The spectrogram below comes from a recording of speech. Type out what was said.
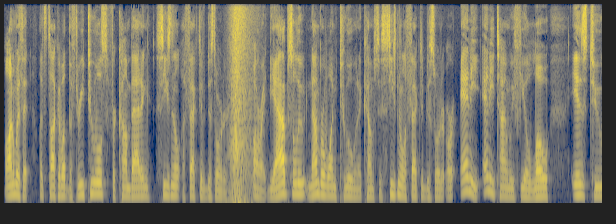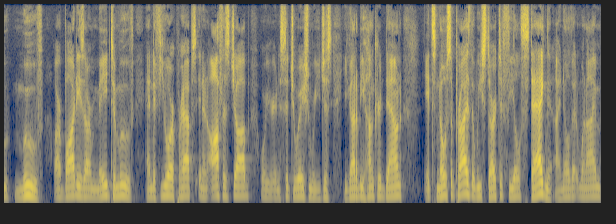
on with it. Let's talk about the three tools for combating seasonal affective disorder. All right, the absolute number one tool when it comes to seasonal affective disorder or any any time we feel low is to move. Our bodies are made to move. And if you are perhaps in an office job or you're in a situation where you just you got to be hunkered down, it's no surprise that we start to feel stagnant. I know that when I'm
